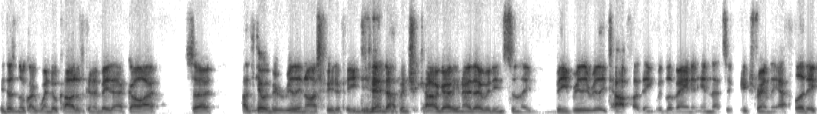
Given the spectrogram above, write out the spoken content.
it doesn't look like Wendell Carter's going to be that guy. So I think it would be a really nice fit if he did end up in Chicago. You know, they would instantly be really, really tough. I think with LaVine and him, that's extremely athletic.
